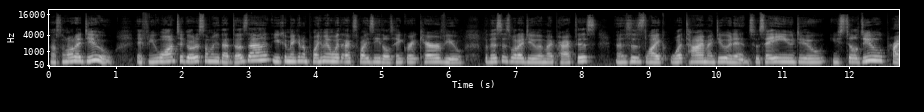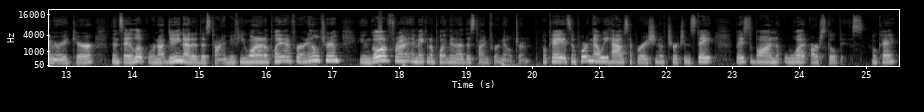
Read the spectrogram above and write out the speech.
that's not what I do. If you want to go to somebody that does that, you can make an appointment with XYZ. They'll take great care of you. But this is what I do in my practice. And this is like what time I do it in. So say you do, you still do primary care, then say, look, we're not doing that at this time. If you want an appointment for a nail trim, you can go up front and make an appointment at this time for a nail trim. Okay, it's important that we have separation of church and state based upon what our scope is. Okay.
